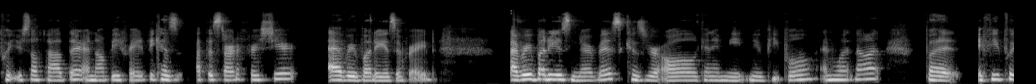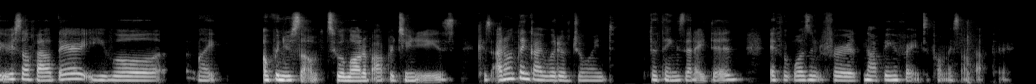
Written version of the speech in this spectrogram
put yourself out there and not be afraid because at the start of first year, everybody is afraid. Everybody is nervous because we're all going to meet new people and whatnot. But if you put yourself out there, you will like open yourself to a lot of opportunities. Because I don't think I would have joined the things that I did if it wasn't for not being afraid to put myself out there.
